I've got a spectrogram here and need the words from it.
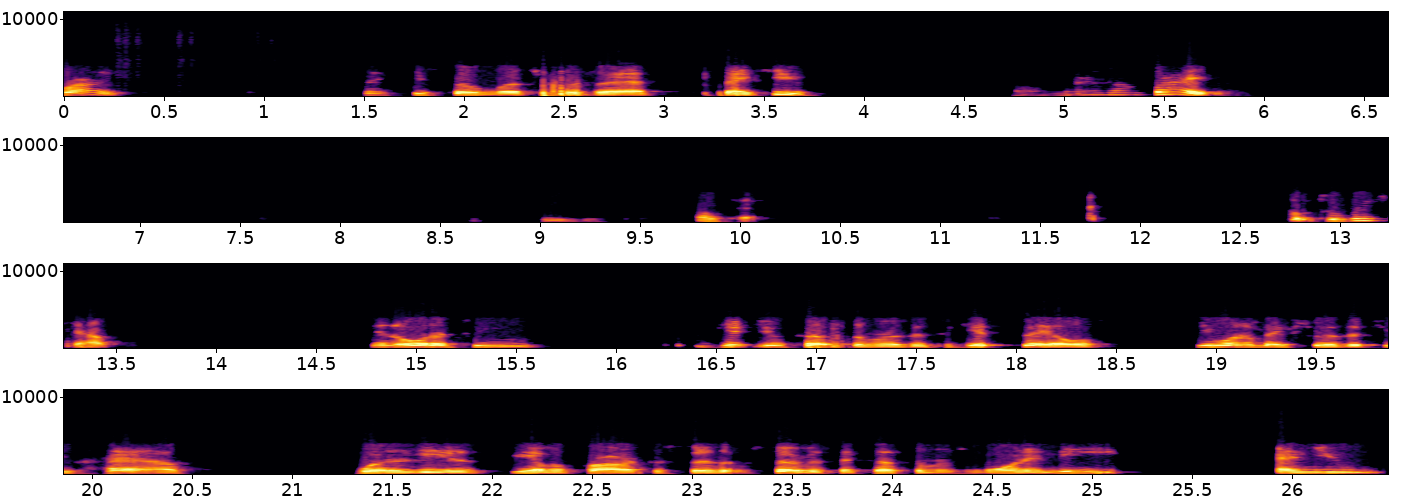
Right. Thank you so much for that. Thank you. All right, all right. Hmm, okay. So to recap, in order to get your customers and to get sales, you want to make sure that you have what it is, you have a product or ser- service that customers want and need, and you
